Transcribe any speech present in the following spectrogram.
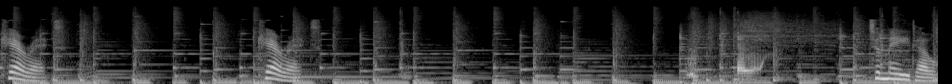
Carrot. Carrot. Tomato.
